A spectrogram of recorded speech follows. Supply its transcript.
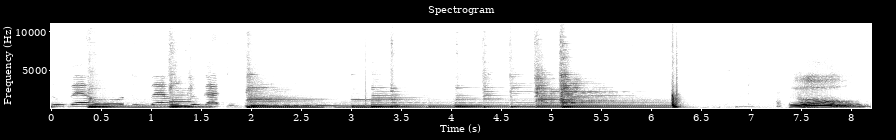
do berro, do berro que o gato deu. Oh,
